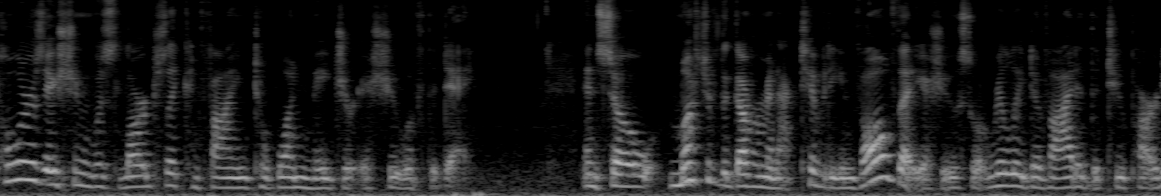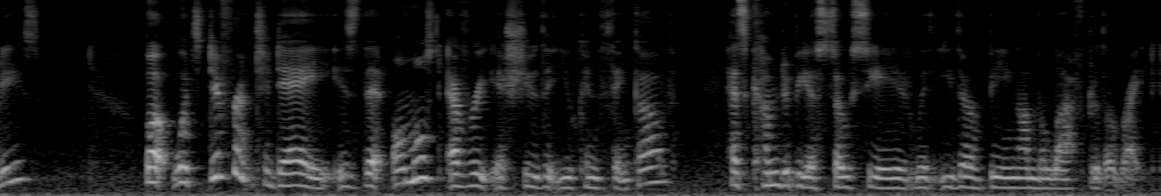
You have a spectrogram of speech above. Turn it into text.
polarization was largely confined to one major issue of the day. And so much of the government activity involved that issue, so it really divided the two parties. But what's different today is that almost every issue that you can think of has come to be associated with either being on the left or the right.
